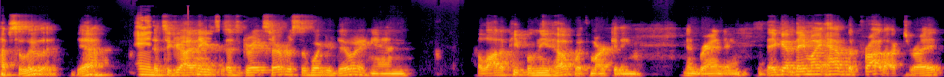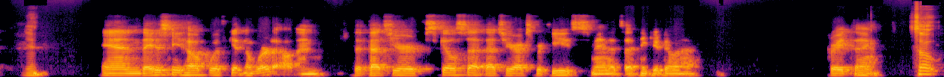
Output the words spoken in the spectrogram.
Absolutely. Yeah. And it's a, I think it's, it's a great service of what you're doing. And a lot of people need help with marketing and branding. They get, they might have the product, right? Yeah and they just need help with getting the word out. And that that's your skill set, that's your expertise, man. It's I think you're doing a great thing. So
